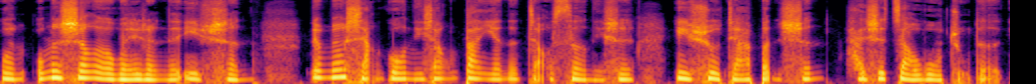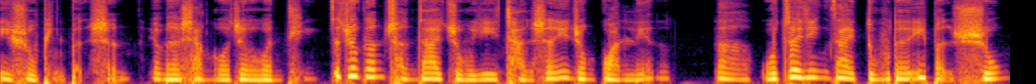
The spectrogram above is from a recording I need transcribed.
我我们生而为人的一生。你有没有想过，你想扮演的角色，你是艺术家本身，还是造物主的艺术品本身？有没有想过这个问题？这就跟存在主义产生一种关联。那我最近在读的一本书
